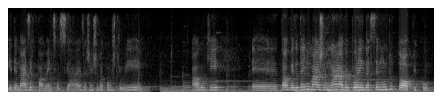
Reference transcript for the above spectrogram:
e demais equipamentos sociais, a gente vai construir algo que é, talvez até inimaginável, porém ainda ser muito utópico,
